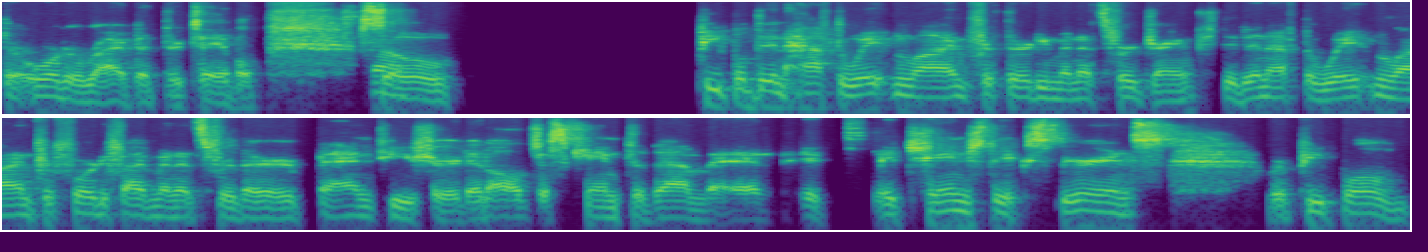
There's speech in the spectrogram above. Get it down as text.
their order arrived at their table. So people didn't have to wait in line for 30 minutes for a drink. They didn't have to wait in line for 45 minutes for their band t-shirt. It all just came to them and it it changed the experience where people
